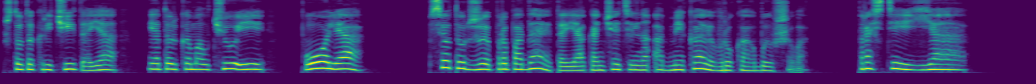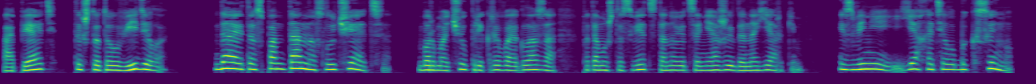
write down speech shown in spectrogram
что-то кричит, а я... Я только молчу и... «Поля!» Все тут же пропадает, а я окончательно обмекаю в руках бывшего. «Прости, я...» «Опять? Ты что-то увидела?» «Да, это спонтанно случается», — бормочу, прикрывая глаза, потому что свет становится неожиданно ярким. «Извини, я хотела бы к сыну».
